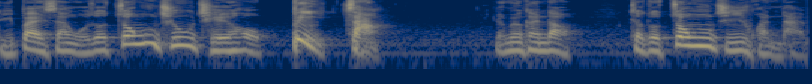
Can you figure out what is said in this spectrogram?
礼拜三我说中秋前后必涨，有没有看到？叫做终极反弹。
